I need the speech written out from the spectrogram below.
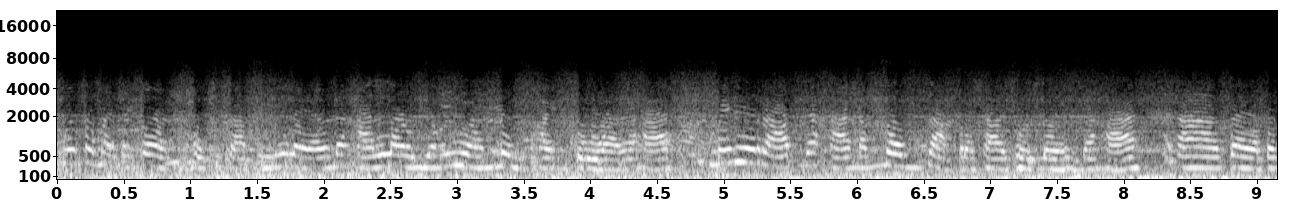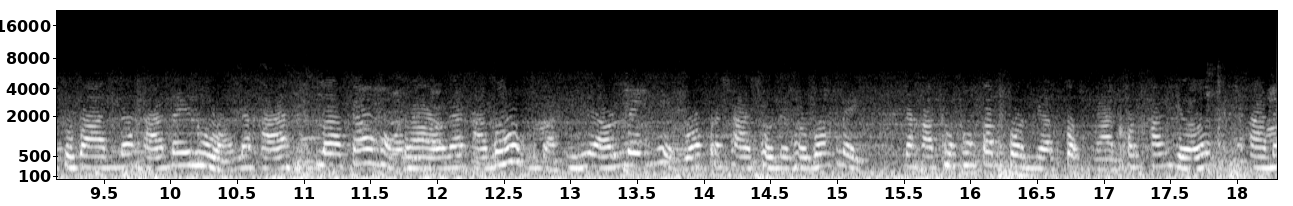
เมื่อสมัยแต่ก่อน 63 ปีที่แล้วนะคะ เราเลี้ยงวัว1,000ตัวนะคะ ไม่ได้รับนะคะน้ำนมจากประชาชนเลยนะคะะคะแต่ปัจจุบันนะคะในหลวงนะคะรอเก้าของเรานะคะ เมื่อ63ปีที่แล้วเล็งเห็นว่าประชาชนในอำเภอเมืองเหล็ก นะคะทุกๆตำบลเนี่ยตกงานค่อนข้างเยอะอ่าใน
